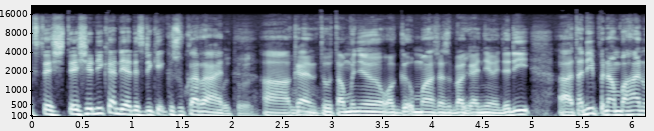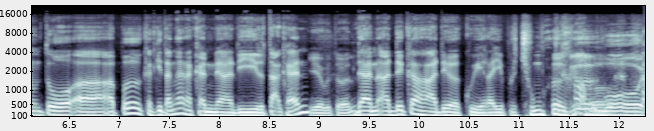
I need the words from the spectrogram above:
Stesen ni kan Dia ada sedikit kesukaran. Betul. Ah, Kan? Terutamanya Warga emas dan sebagainya Jadi ah, Tadi penambahan untuk ah, Apa Kaki tangan akan ah, diletakkan Ya, betul. Dan adakah ada kuih raya percuma ke Amboi.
